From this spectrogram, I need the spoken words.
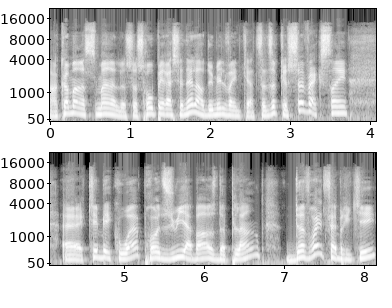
en commencement là. ce sera opérationnel en 2024. C'est-à-dire que ce vaccin euh, québécois produits à base de plantes devraient être fabriqués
